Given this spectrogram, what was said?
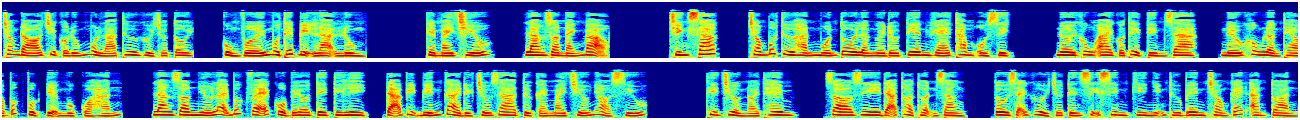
trong đó chỉ có đúng một lá thư gửi cho tôi, cùng với một thiết bị lạ lùng. Cái máy chiếu, lang giòn đánh bạo. Chính xác, trong bức thư hắn muốn tôi là người đầu tiên ghé thăm ổ dịch, nơi không ai có thể tìm ra nếu không lần theo bức vực địa ngục của hắn. Lang giòn nhớ lại bức vẽ của bot tilly đã bị biến cải được chiếu ra từ cái máy chiếu nhỏ xíu. Thị trưởng nói thêm, do gì đã thỏa thuận rằng tôi sẽ gửi cho tiến sĩ Sinki những thứ bên trong két an toàn,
